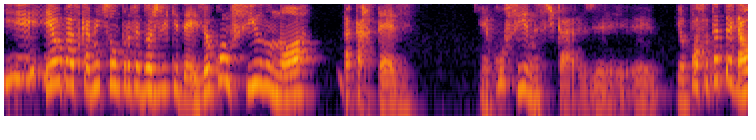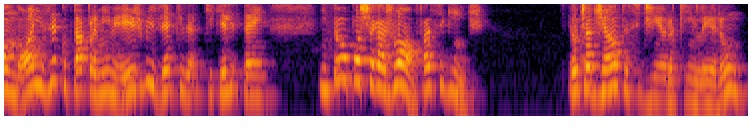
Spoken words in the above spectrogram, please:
E eu, basicamente, sou um provedor de liquidez. Eu confio no nó da Cartese. Eu confio nesses caras. Eu posso até pegar um nó e executar para mim mesmo e ver o que, que, que ele tem. Então eu posso chegar, João, faz o seguinte: eu te adianto esse dinheiro aqui em Layer 1,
